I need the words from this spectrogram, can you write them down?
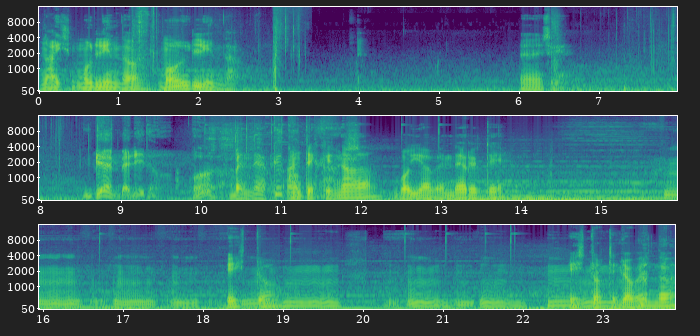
Nice, muy lindo, muy linda. Eh, sí, Bienvenido. Vender. ¿Qué Antes que nada, voy a venderte esto. Esto te lo vendo.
